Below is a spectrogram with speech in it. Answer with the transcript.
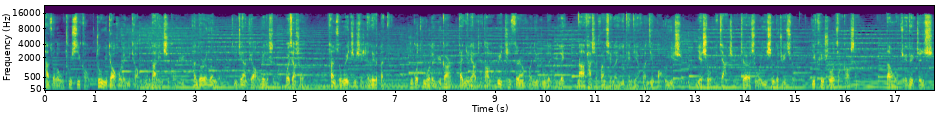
探索了五处溪口，终于钓获了一条五大连池狗鱼。很多人问我，你这样钓为了什么？我想说，探索未知是人类的本能。如果通过的鱼竿带你了解到了未知自然环境中的鱼类，哪怕是唤醒了一点点环境保护意识，也是我的价值。这是我一生的追求。你可以说我假高尚，但我绝对真实。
